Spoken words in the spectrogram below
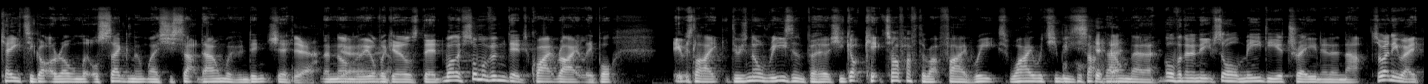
Katie got her own little segment where she sat down with him, didn't she? Yeah, And none of the other yeah. girls did. Well, some of them did quite rightly, but it was like there was no reason for her. She got kicked off after about five weeks. Why would she be sat down there other than it's all media training and that? So anyway,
